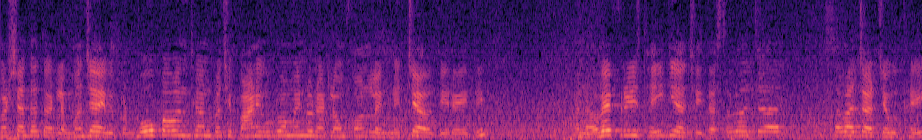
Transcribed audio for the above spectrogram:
વરસાદ હતો એટલે મજા આવી, પણ બહુ પવન થયો ને પછી પાણી ઉડવા માંડ્યું ને એટલે હું ફોન લઈને નીચે આવતી રહી હતી. અને હવે ફ્રી થઈ ગયા છીએ ત્યાં સવા ચાર સવા ચાર જેવું થઈ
